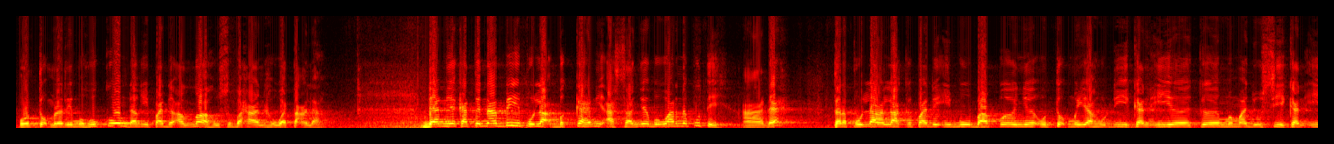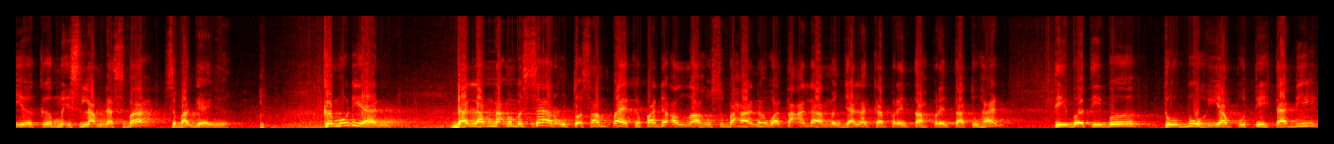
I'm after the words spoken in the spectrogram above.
untuk menerima hukum daripada Allah Subhanahu Wa Taala. Dan dia kata Nabi pula bekas ni asalnya berwarna putih. Ha, dah. Terpulanglah kepada ibu bapanya untuk meyahudikan ia ke, memajusikan ia ke, mengislam dan sebagainya. Kemudian, dalam nak membesar untuk sampai kepada Allah Subhanahu Wa Taala menjalankan perintah-perintah Tuhan, tiba-tiba tubuh yang putih tadi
